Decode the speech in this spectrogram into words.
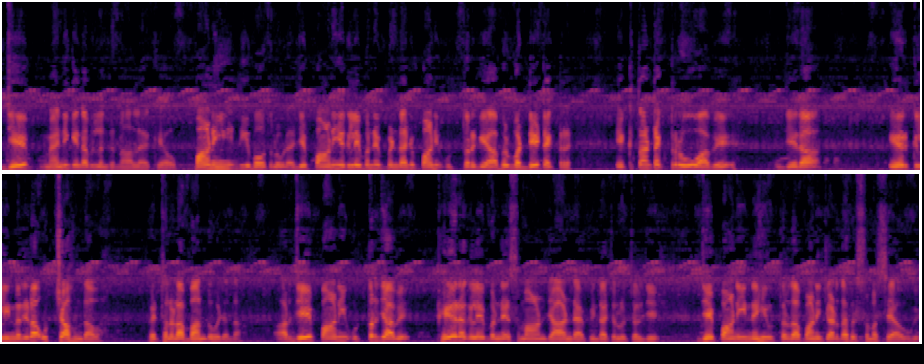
ਜੇ ਮੈਂ ਨਹੀਂ ਕਹਿੰਦਾ ਵੀ ਲੰਗਰ ਨਾਲ ਲੈ ਕੇ ਆਓ, ਪਾਣੀ ਦੀ ਬਹੁਤ ਲੋੜ ਹੈ। ਜੇ ਪਾਣੀ ਅਗਲੇ ਬੰਨੇ ਪਿੰਡਾਂ 'ਚ ਪਾਣੀ ਉੱਤਰ ਗਿਆ, ਫਿਰ ਵੱਡੇ ਟਰੈਕਟਰ, ਇੱਕ ਤਾਂ ਟਰੈਕਟਰ ਉਹ ਆਵੇ ਜਿਹੜਾ 에ਅਰ ਕਲੀਨਰ ਜਿਹੜਾ ਉੱਚਾ ਹੁੰਦਾ ਵਾ, ਫਿਰ ਥੱਲੜਾ ਬੰਦ ਹੋ ਜਾਂਦਾ। ਔਰ ਜੇ ਪਾਣੀ ਉੱਤਰ ਜਾਵੇ, ਫਿਰ ਅਗਲੇ ਬੰਨੇ ਸਮਾਨ ਜਾਣ ਡੈ ਪਿੰਦਾ ਚਲੋ ਚਲ ਜੇ। ਜੇ ਪਾਣੀ ਨਹੀਂ ਉੱਤਰਦਾ, ਪਾਣੀ ਚੜਦਾ ਫਿਰ ਸਮੱਸਿਆ ਆਊਗੀ।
